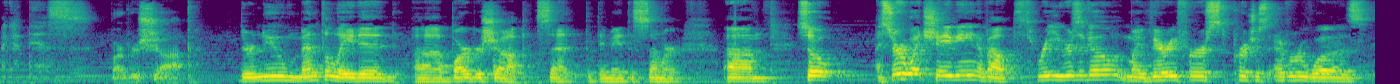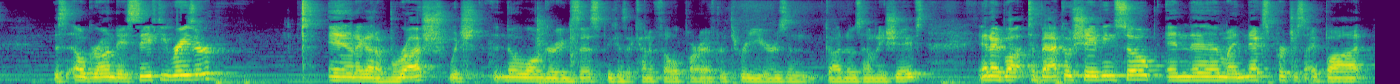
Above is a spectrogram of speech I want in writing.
I got this barbershop. Their new mentholated uh, barbershop scent that they made this summer. Um, so I started wet shaving about three years ago. My very first purchase ever was this El Grande safety razor. And I got a brush, which no longer exists because it kind of fell apart after three years and God knows how many shaves. And I bought tobacco shaving soap. And then my next purchase, I bought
